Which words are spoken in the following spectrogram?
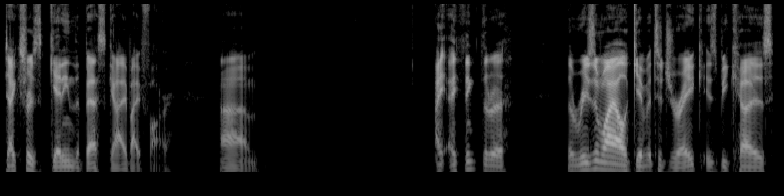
Dykstra is getting the best guy by far. Um, I, I think the the reason why I'll give it to Drake is because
